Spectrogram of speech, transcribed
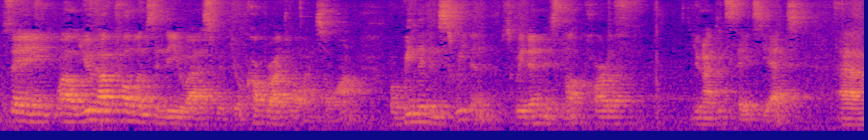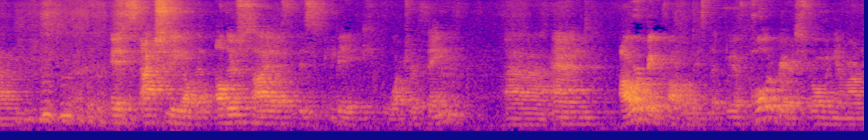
saying, well, you have problems in the US with your copyright law and so on, but we live in Sweden. Sweden is not part of the United States yet. Um, it's actually on the other side of this big water thing. Uh, and our big problem is that we have polar bears roaming around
